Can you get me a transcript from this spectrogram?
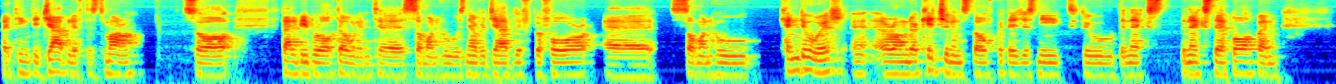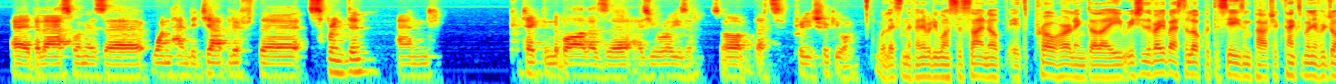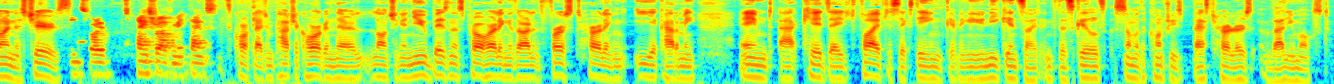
I think the jab lift is tomorrow, so that'll be broke down into someone who has never jab lift before, uh, someone who can do it uh, around their kitchen and stuff, but they just need to do the next the next step up. And uh, the last one is a one-handed jab lift, uh, sprinting, and protecting the ball as uh, as you rise it. So that's a pretty tricky one. Well, listen, if anybody wants to sign up, it's prohurling.ie. Wish you the very best of luck with the season, Patrick. Thanks a million for joining us. Cheers. Thanks for, thanks for having me. Thanks. It's Cork legend Patrick Horgan there launching a new business. Pro Hurling is Ireland's first hurling e academy aimed at kids aged 5 to 16, giving a unique insight into the skills some of the country's best hurlers value most.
